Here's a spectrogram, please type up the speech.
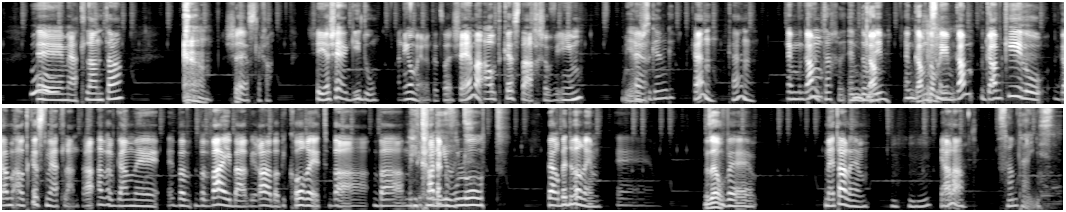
מאטלנטה. ש... סליחה. שיש שיגידו, אני אומרת את זה, שהם האאוטקאסט העכשוויים. מארת' גנג? כן, כן. הם גם... כן, תכל'ס, הם גם- דומים. הם גם דומים, גם, גם כאילו, גם אאוטקאסט מאטלנטה, אבל גם אה, ב-vibe, באווירה, בביקורת, במתיחת. הגבולות, בהרבה דברים. אה, וזהו, ומתה עליהם. יאללה. Sometimes. Sometimes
